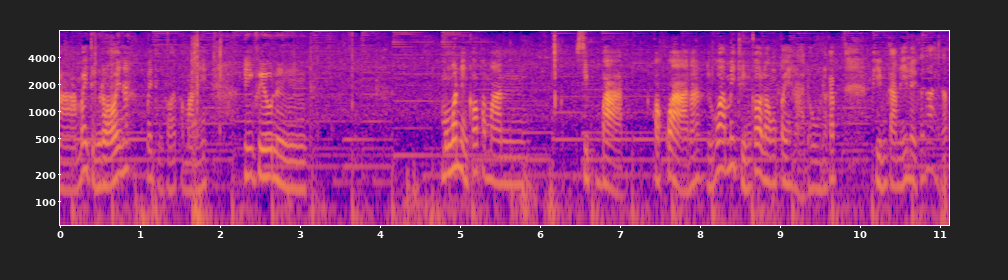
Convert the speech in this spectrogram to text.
าไม่ถึงร้อยนะ ไม่ถึงร้อยประมาณนี้ รีฟิลหนึ่งม้วนหนึ่งก็ประมาณ 10 บาทกว่าๆนะ หรือว่าไม่ถึงก็ลองไปหาดูนะครับ พิมพ์ตามนี้เลยก็ได้ครับ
